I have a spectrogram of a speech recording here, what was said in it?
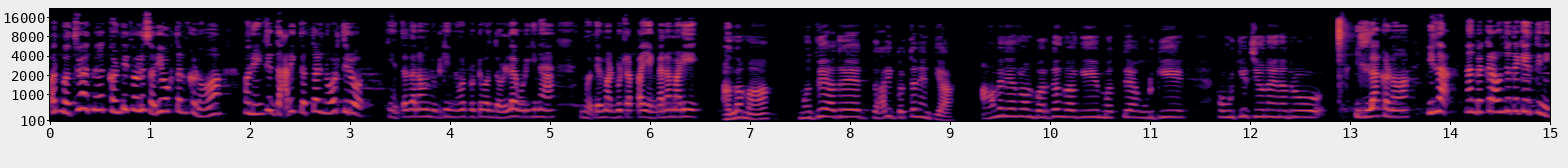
ಅವ್ನ ಮದುವೆ ಆದ್ಮೇಲೆ ಖಂಡಿತವಾಗ್ಲೂ ಸರಿ ಹೋಗ್ತಾನೆ ಕಣೋ. ಅವ್ನ ಹೆಂಡತಿ ದಾರಿ ತತ್ತಲ್ಲಿ ನೋಡ್ತಿರೋ. ಎಂತದನ ಒಂದು ಹುಡುಗಿ ನೋಡ್ಬಿಟ್ಟು ಒಂದು ಒಳ್ಳೆ ಹುಡುಗಿನ ಮದುವೆ ಮಾಡ್ಬಿಟ್ರಪ್ಪ ಹೆಂಗನ ಮಾಡಿ? ಅಲ್ಲಮ್ಮ ಮದುವೆ ಆದ್ರೆ ದಾರಿಗೆ ಬರ್ತಾನೆ ಅಂತ್ಯಾ? ಆಮೇಲೆ ಏನಾದ್ರು ಅವ್ನು ಬರ್ದಂಗಾಗಿ ಮತ್ತೆ ಆ ಹುಡುಗಿ ಆ ಹುಡುಗಿ ಜೀವನ ಏನಾದ್ರು ಇಲ್ಲ ಕಣೋ. ಇಲ್ಲ ನಾನು ಬೇಕಾದ್ರೆ ಅವ್ನ ಜೊತೆಗೆ ಇರ್ತೀನಿ.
